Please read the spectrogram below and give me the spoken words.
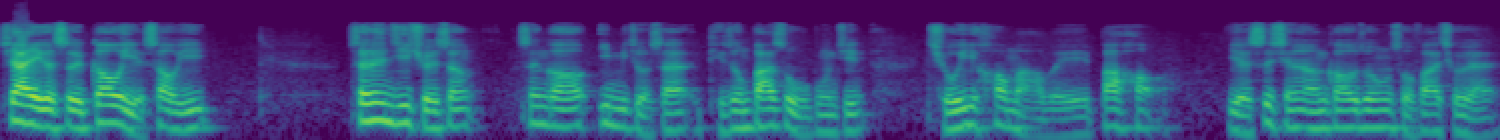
下一个是高野少一，三年级学生，身高一米九三，体重八十五公斤，球衣号码为八号，也是襄阳高中首发球员。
